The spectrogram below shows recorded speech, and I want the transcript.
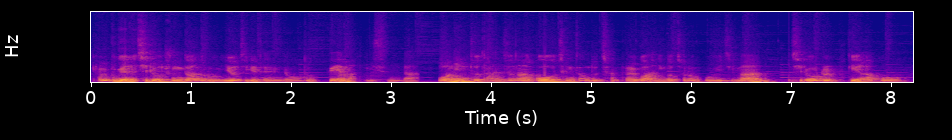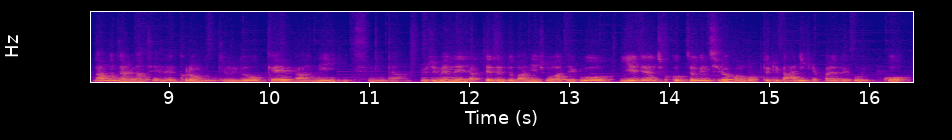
결국에는 치료 중단으로 이어지게 되는 경우도 꽤 많이 있습니다. 원인도 단순하고 증상도 참 별거 아닌 것처럼 보이지만 치료를 포기하고 남은 날만 새는 그런 분들도 꽤 많이 있습니다. 요즘에는 약제들도 많이 좋아지고 이에 대한 적극적인 치료 방법들이 많이 개발되고 있고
